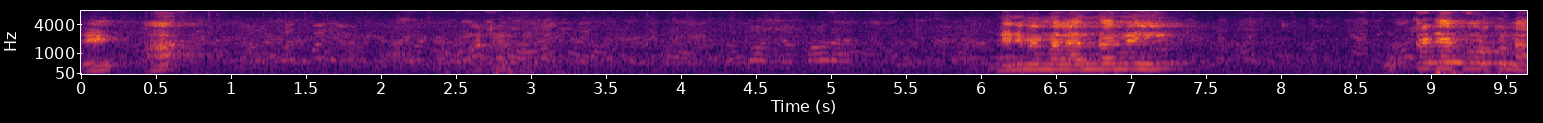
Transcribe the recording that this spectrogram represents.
రెండు నేను మిమ్మల్ని అందరినీ ఒక్కటే కోరుతున్నా.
